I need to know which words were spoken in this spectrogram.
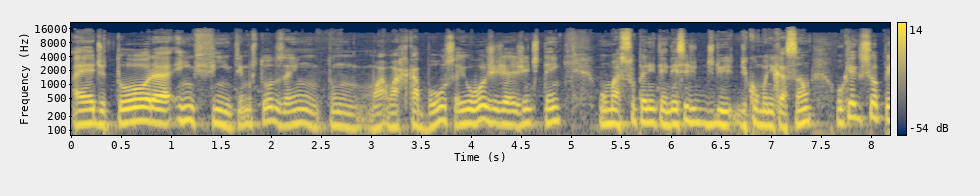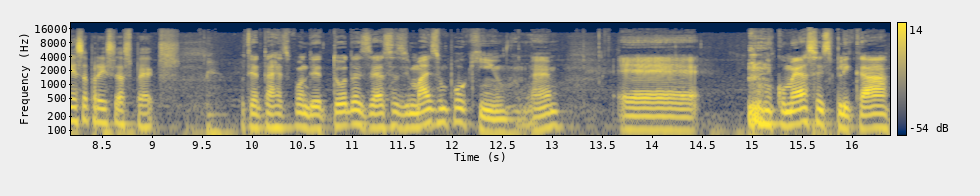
a editora, enfim, temos todos aí um, um, um arcabouço. Aí hoje a gente tem uma superintendência de, de, de comunicação. O que, que o senhor pensa para esses aspectos? Vou tentar responder todas essas e mais um pouquinho. Né? É, começo a explicar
